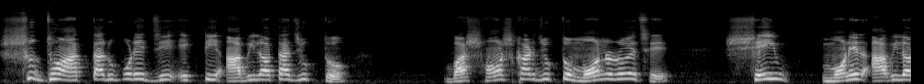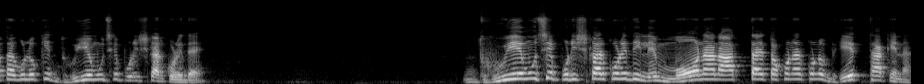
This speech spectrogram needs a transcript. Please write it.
শুদ্ধ আত্মার উপরে যে একটি আবিলতাযুক্ত বা সংস্কারযুক্ত মন রয়েছে সেই মনের আবিলতাগুলোকে ধুয়ে মুছে পরিষ্কার করে দেয়। ধুয়ে মুছে পরিষ্কার করে দিলে মন আর আত্মায় তখন আর কোনো ভেদ থাকে না।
